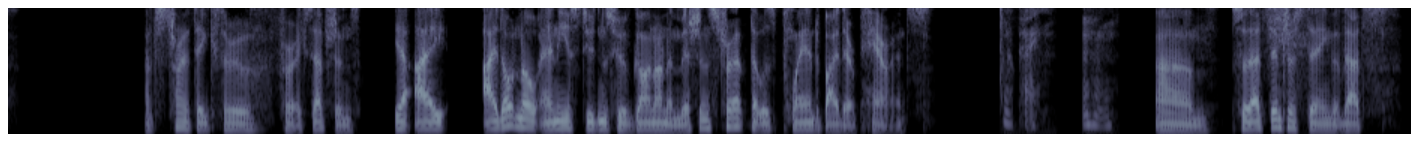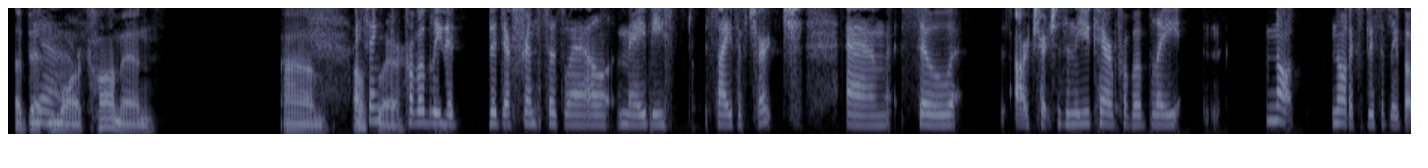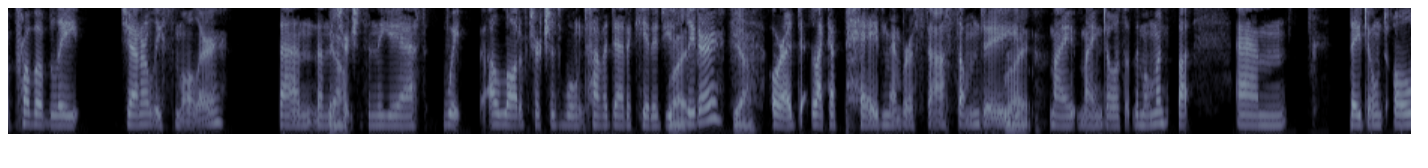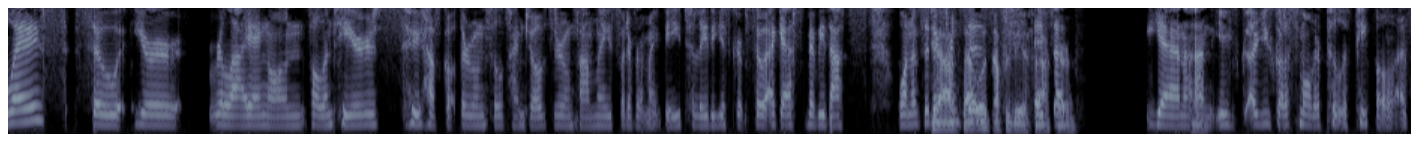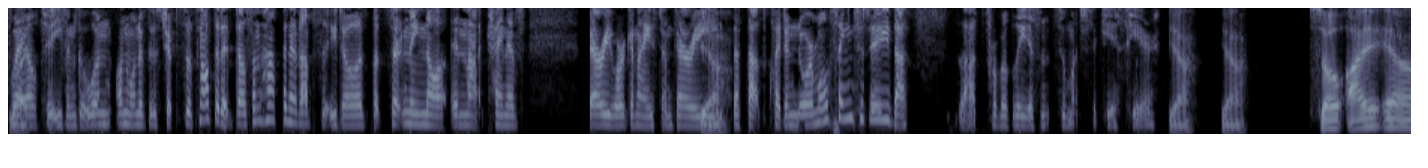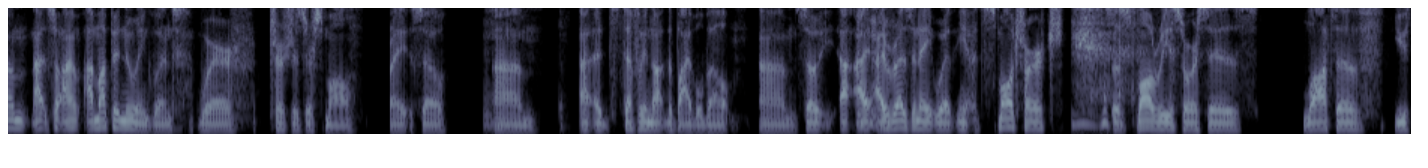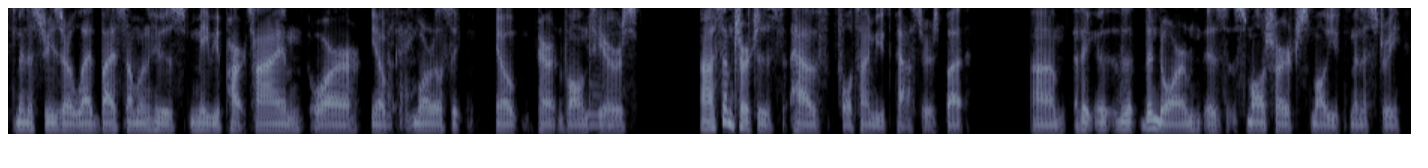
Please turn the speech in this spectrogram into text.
I'm just trying to think through for exceptions. Yeah, I I don't know any students who have gone on a missions trip that was planned by their parents. Okay. Mm-hmm. Um, so that's interesting that that's a bit yeah. more common. Um, I think probably the the difference as well may be size of church. Um, so our churches in the UK are probably not not exclusively, but probably generally smaller than than the yeah. churches in the US. We, a lot of churches won't have a dedicated youth right. leader, yeah, or a, like a paid member of staff. Some do. Right. My mine does at the moment, but um, they don't always. So you're relying on volunteers who have got their own full-time jobs, their own families, whatever it might be, to lead a youth group. So I guess maybe that's one of the yeah, differences. that would definitely be a factor. yeah, and, yeah. and you, uh, you've got a smaller pool of people as well right. to even go on, on one of those trips. So it's not that it doesn't happen; it absolutely does, but certainly not in that kind of very organized and very yeah. that that's quite a normal thing to do. That's that probably isn't so much the case here. Yeah, yeah. So I am. So I'm I'm up in New England where churches are small, right? So mm-hmm. um, uh, it's definitely not the Bible Belt. Um, so I, I mm-hmm. resonate with you know it's small church, so small resources. Lots of youth ministries are led by someone who's maybe part time or you know okay. more realistic, you know, parent mm. volunteers. Mm. Uh, some churches have full time youth pastors, but um, I think the the norm is small church, small youth ministry.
